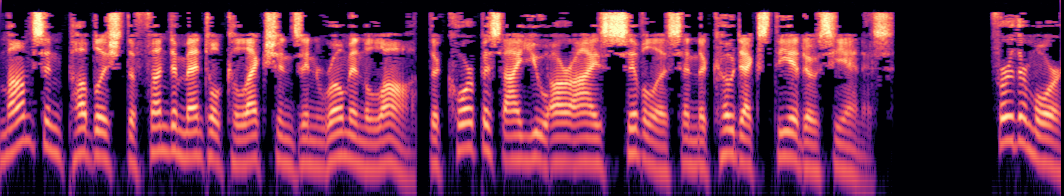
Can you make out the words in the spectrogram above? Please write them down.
Mommsen published the fundamental collections in Roman law, the Corpus Iuris Civilis and the Codex Theodosianus. Furthermore,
